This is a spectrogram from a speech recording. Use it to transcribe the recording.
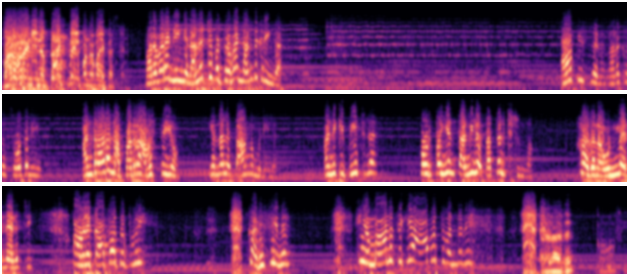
வர வர நீ என்ன blackmail பண்ற மாதிரி பேச வர வர நீங்க நினைச்ச மாதிரி நடந்துக்கிறீங்க. ஆபீஸ்ல நடக்கிற சோதனையும் அன்றாட நான் படுற அவஸ்தையும் என்னால தாங்க முடியல. அன்னைக்கு பீச்ல ஒரு பையன் தண்ணியில தத்தளிச்சிட்டு இருந்தான். அத நான் உண்மை நினைச்சு அவனை காப்பாத்த போய் கடைசியில என் மானத்துக்கே என்னது காஃபி.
